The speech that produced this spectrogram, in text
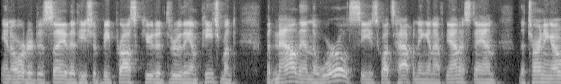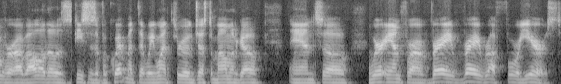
in order to say that he should be prosecuted through the impeachment. But now, then, the world sees what's happening in Afghanistan, the turning over of all of those pieces of equipment that we went through just a moment ago. And so we're in for a very, very rough four years.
